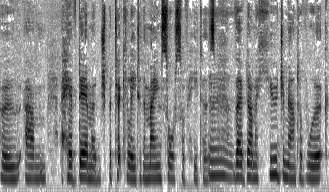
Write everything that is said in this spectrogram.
who um, have damage, particularly to the main source of heaters. Mm. They've done a huge amount of work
